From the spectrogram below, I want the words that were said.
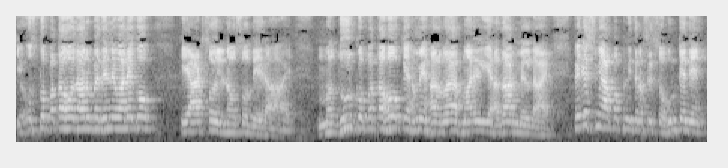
कि उसको पता हो हज़ार रुपये देने वाले को कि आठ सौ या नौ सौ दे रहा है। मजदूर को पता हो कि हमें हमारे लिए हज़ार मिल रहा है। फिर इसमें आप अपनी तरफ़ से सहूलतें दें।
